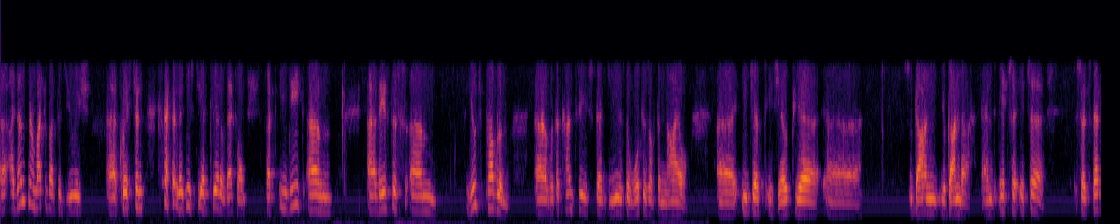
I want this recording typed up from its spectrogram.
Uh, I don't know much about the Jewish uh, question. Let me steer clear of that one. But indeed, um, uh, there's this um, huge problem uh, with the countries that use the waters of the Nile uh, Egypt, Ethiopia, uh, Sudan, Uganda. And it's a, it's a, so it's that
